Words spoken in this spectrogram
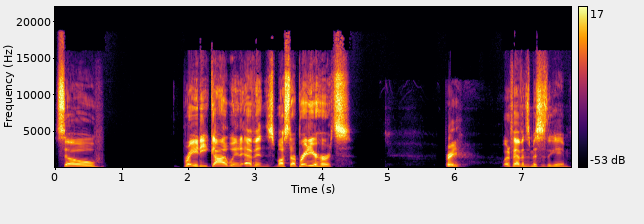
So Brady, Godwin, Evans must start. Brady or Hurts? Brady. What if Evans misses the game?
